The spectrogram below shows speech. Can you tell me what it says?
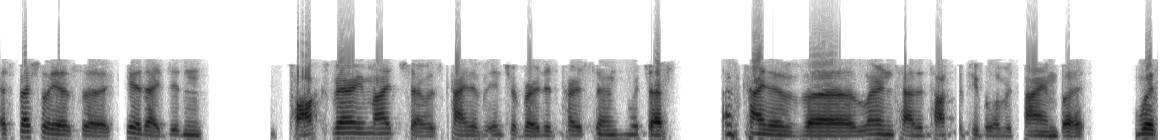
especially as a kid, I didn't talk very much. I was kind of introverted person, which I've I've kind of uh, learned how to talk to people over time. But with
